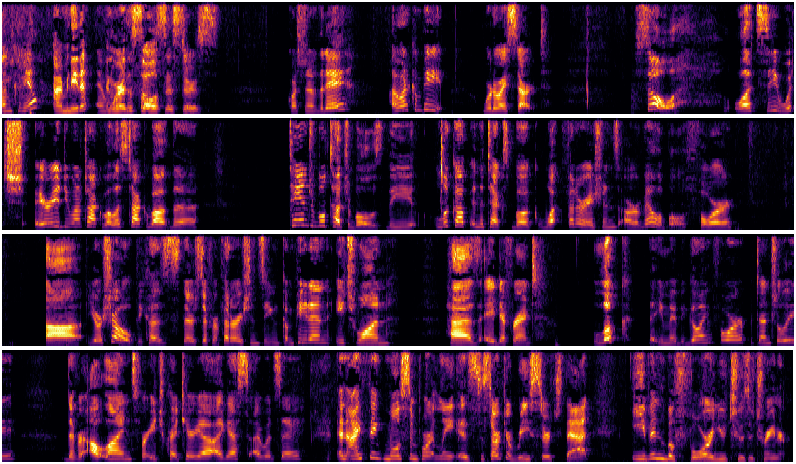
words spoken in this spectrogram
I'm Camille. I'm Anita, and, we're, the Sowle Sisters. Question of the day I want to compete. Where do I start? So, let's see. Which area do you want to talk about? Let's talk about the tangible touchables. The look up in the textbook what federations are available for uh, your show because there's different federations you can compete in. Each one has a different look that you may be going for potentially different outlines for each criteria i guess i would say And I think most importantly is to start to research that even before you choose a trainer.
